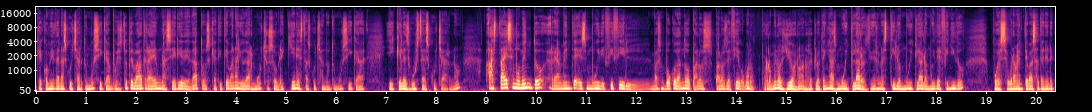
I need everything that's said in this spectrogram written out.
que comienzan a escuchar tu música, pues esto te va a traer una serie de datos que a ti te van a ayudar mucho sobre quién está escuchando tu música y qué les gusta escuchar, ¿no? Hasta ese momento realmente es muy difícil, vas un poco dando palos, palos de ciego. Bueno, por lo menos yo, ¿no? A no ser que lo tengas muy claro, si tienes un estilo muy claro, muy definido, pues seguramente vas a tener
